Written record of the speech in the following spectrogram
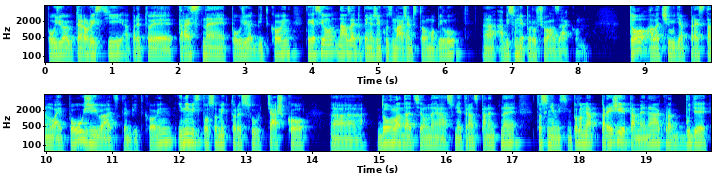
používajú teroristi a preto je trestné používať Bitcoin, tak ja si ho naozaj tú peňaženku zmážem z toho mobilu, aby som neporušoval zákon. To ale, či ľudia prestanú aj používať ten Bitcoin inými spôsobmi, ktoré sú ťažko dohľadateľné a sú netransparentné, to si nemyslím. Podľa mňa prežije tá mena, akurát bude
